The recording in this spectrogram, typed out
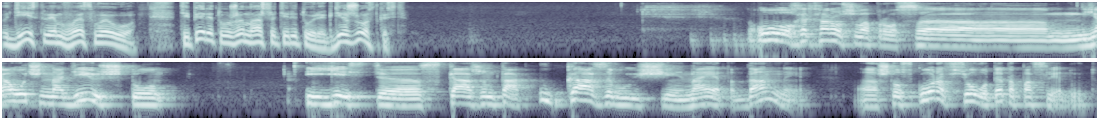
действиям в СВО? Теперь это уже наша территория. Где жесткость? Ох, это хороший вопрос. Э, я очень надеюсь, что и есть, э, скажем так, указывающие на это данные, э, что скоро все вот это последует.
